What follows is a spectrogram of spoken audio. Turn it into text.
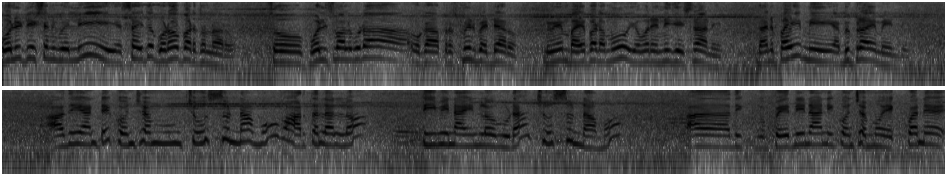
పోలీస్ స్టేషన్కి వెళ్ళి ఎస్ఐతో గొడవ పడుతున్నారు. సో పోలీస్ వాళ్ళు కూడా ఒక ప్రెస్ మీట్ పెట్టారు. మేమేం భయపడము ఎవరు ఎన్ని చేసినా అని. దానిపై మీ అభిప్రాయం ఏంటి? అది అంటే కొంచెం చూస్తున్నాము వార్తలలో టీవీ నైన్లో కూడా చూస్తున్నాము. అది పేర్ని నాని కొంచెము ఎక్కువనే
